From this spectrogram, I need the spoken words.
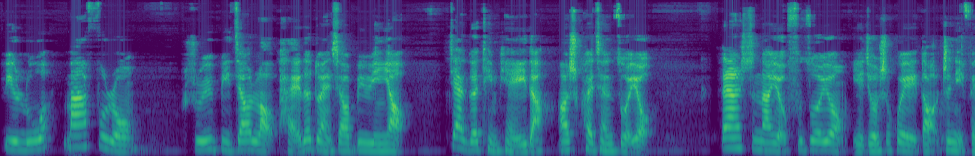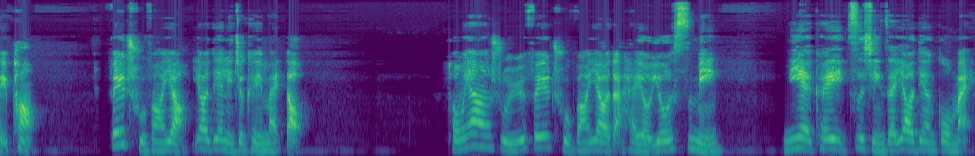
比如妈富荣，属于比较老牌的短效避孕药，价格挺便宜的，二十块钱左右。但是呢，有副作用，也就是会导致你肥胖。非处方药，药店里就可以买到。同样属于非处方药的还有优思明，你也可以自行在药店购买，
